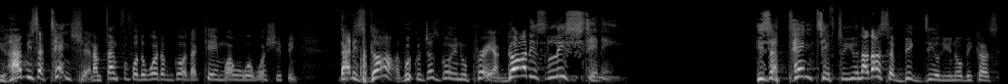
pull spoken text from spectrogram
You have his attention. I'm thankful for the word of God that came while we were worshiping. That is God. We could just go into prayer. God is listening. He's attentive to you. Now that's a big deal, you know, because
